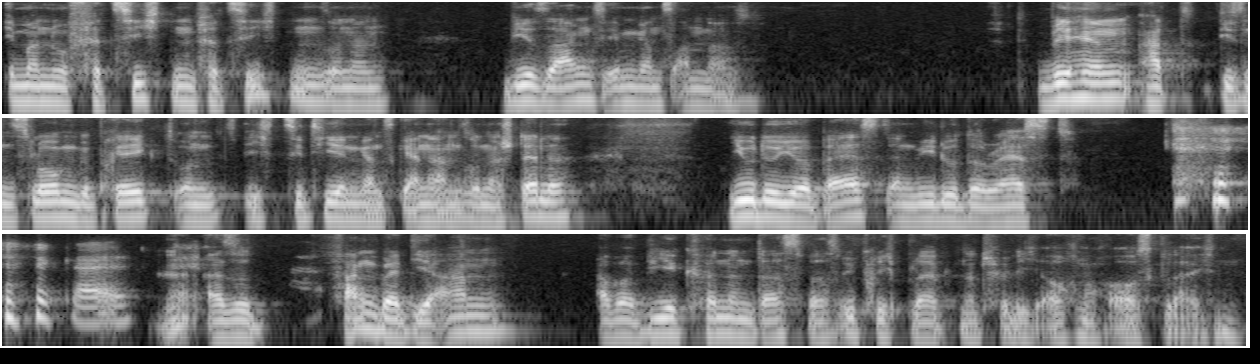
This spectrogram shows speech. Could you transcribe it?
immer nur verzichten, verzichten, sondern wir sagen es eben ganz anders. Wilhelm hat diesen Slogan geprägt und ich zitiere ihn ganz gerne an so einer Stelle. You do your best and we do the rest. Geil. Ja, also fang bei dir an, aber wir können das, was übrig bleibt, natürlich auch noch ausgleichen.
